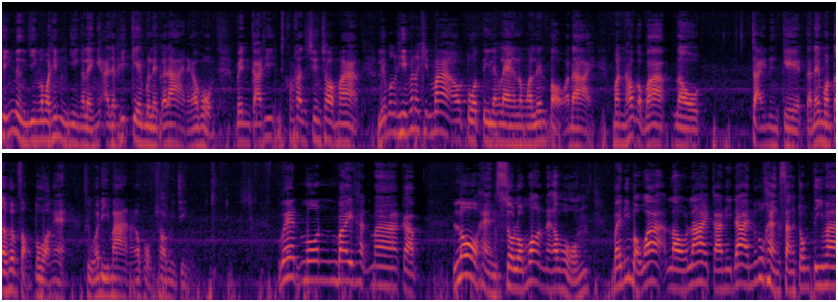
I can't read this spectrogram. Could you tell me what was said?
ทิ้งหนึ่งยิงลงมาทิ้งหนึ่งยิงอะไรเงี้ยอาจจะพลิกเกมไปเลยก็ได้นะครับผมเป็นการ์ดที่ค่อนข้างจะชื่นชอบมาก หรือบางทีไม่ต้องคิดมากเอาตัวตีแรงๆลงมาเล่นต่อก็ได้ มันเท่ากับว่าเราจ่ายหนึ่ง gauge แต่ได้ monster เพิ่ม 2 ตัวไง ถือว่าดีมากนะครับผมชอบจริงๆ เวทมนต์ใบถัดมากับโล่แห่งโซโลมอนนะครับผม ใบนี้บอกว่าเราร่ายการ์ดนี้ได้เมื่อคู่แข่งสั่งโจมตีมา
